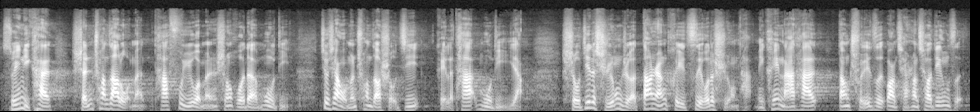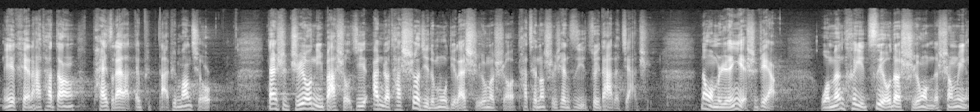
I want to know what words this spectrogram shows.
所以你看，神创造了我们，他赋予我们生活的目的，就像我们创造手机给了它目的一样。手机的使用者当然可以自由地使用它，你可以拿它当锤子往墙上敲钉子，你也可以拿它当拍子来打打乒乓球。但是，只有你把手机按照它设计的目的来使用的时候，它才能实现自己最大的价值。那我们人也是这样，我们可以自由地使用我们的生命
